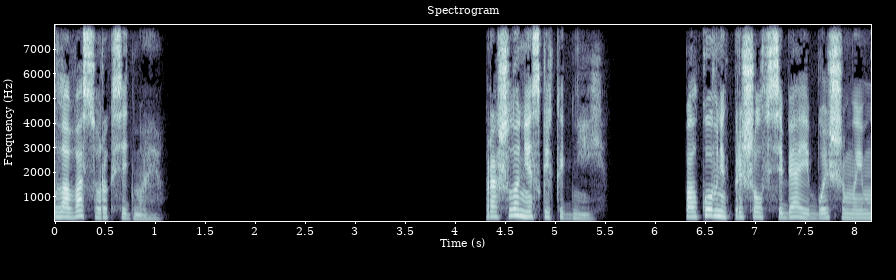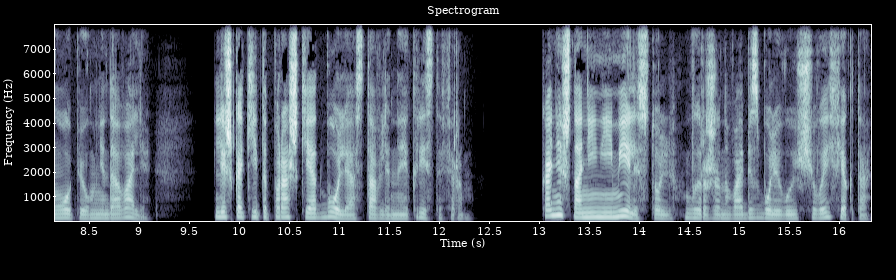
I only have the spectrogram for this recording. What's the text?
Глава 47. Прошло несколько дней. Полковник пришел в себя, и больше мы ему опиум не давали. Лишь какие-то порошки от боли, оставленные Кристофером. Конечно, они не имели столь выраженного обезболивающего эффекта,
